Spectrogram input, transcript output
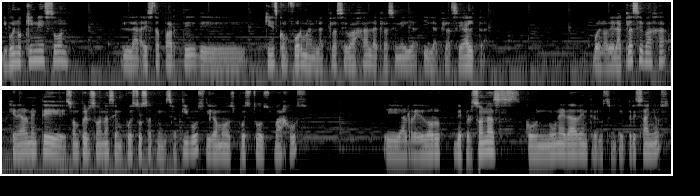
Y bueno, ¿quiénes son la, esta parte de quiénes conforman la clase baja, la clase media y la clase alta? Bueno, de la clase baja generalmente son personas en puestos administrativos, digamos puestos bajos, eh, alrededor de personas con una edad entre los 33 años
